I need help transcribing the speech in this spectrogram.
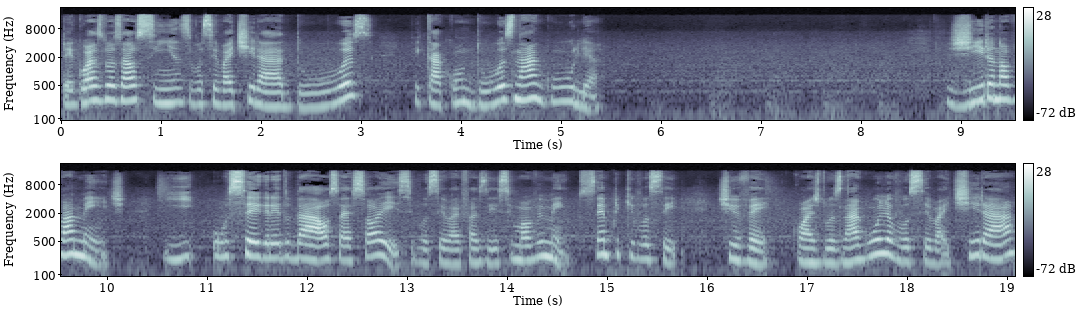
Pegou as duas alcinhas, você vai tirar duas ficar com duas na agulha. Gira novamente. E o segredo da alça é só esse, você vai fazer esse movimento. Sempre que você tiver com as duas na agulha, você vai tirar,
